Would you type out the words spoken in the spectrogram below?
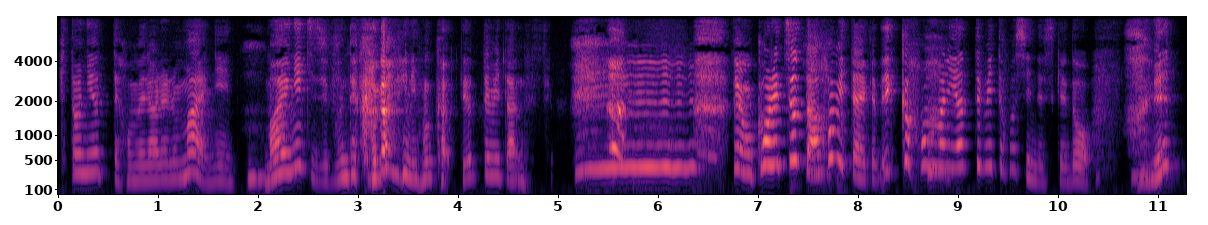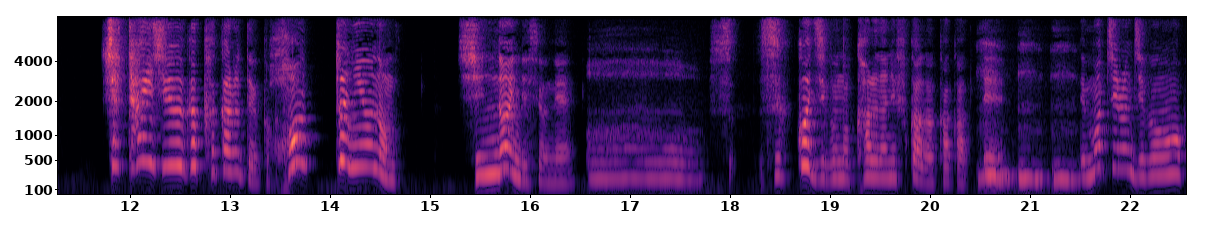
人に言って褒められる前にうん。毎日自分で鏡に向かって言ってみたんですよ。でもこれちょっとアホみたいやけど一回ほんまにやってみてほしいんですけど、はい。めっちゃ体重がかかるというか本当に言うのしんどいんですよね。すすっごい自分の体に負荷がかかって、でもちろん自分を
